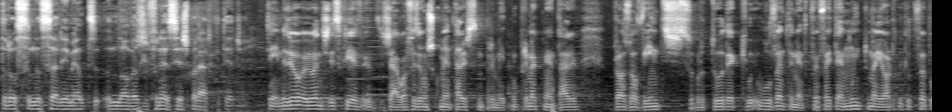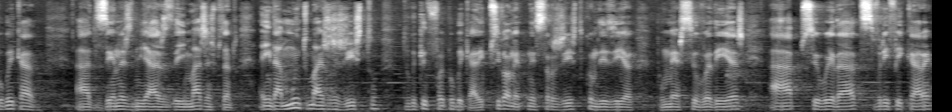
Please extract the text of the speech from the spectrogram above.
trouxe necessariamente novas referências para a arquitetura? Sim, mas eu, eu, antes disso queria já agora fazer uns comentários, se me permite. O primeiro comentário para os ouvintes, sobretudo, é que o levantamento que foi feito é muito maior do que aquilo que foi publicado há dezenas de milhares de imagens, portanto, ainda há muito mais registro do que aquilo que foi publicado. E possivelmente nesse registro, como dizia o mestre Silva Dias, há a possibilidade de se verificarem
